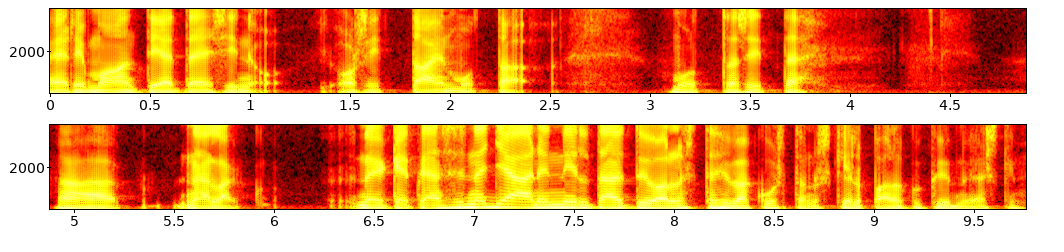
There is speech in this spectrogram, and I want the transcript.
eri maantieteisiin osittain, mutta, mutta sitten näillä, ne ketkä sinne jää, niin niillä täytyy olla sitten hyvä kustannuskilpailukyky myöskin.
